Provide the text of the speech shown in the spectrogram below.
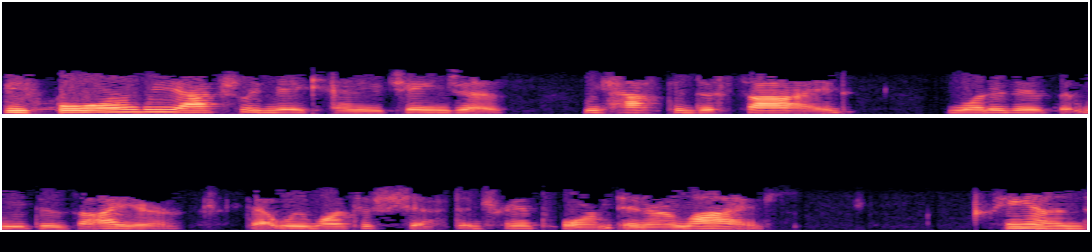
Before we actually make any changes, we have to decide what it is that we desire that we want to shift and transform in our lives. And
